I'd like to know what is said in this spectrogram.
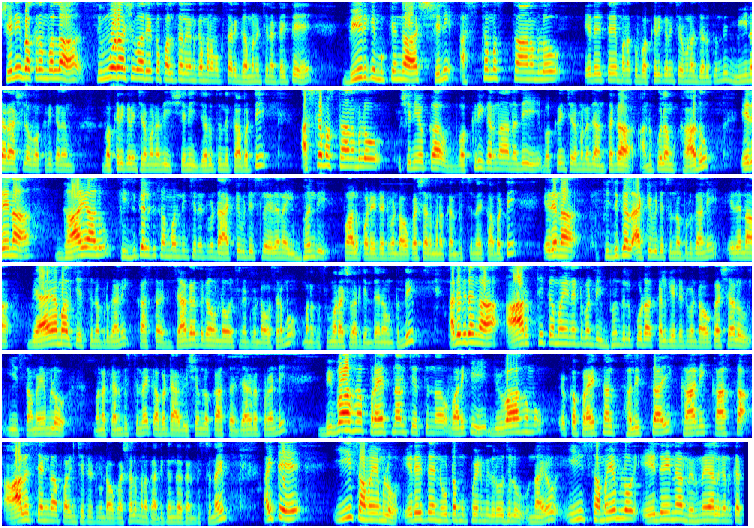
శని వక్రం వల్ల సింహరాశి వారి యొక్క ఫలితాలు కనుక మనం ఒకసారి గమనించినట్టయితే వీరికి ముఖ్యంగా శని అష్టమ స్థానంలో ఏదైతే మనకు వక్రీకరించడం అనేది జరుగుతుంది మీనరాశిలో వక్రీకరం వక్రీకరించడం అనేది శని జరుగుతుంది కాబట్టి అష్టమ స్థానంలో శని యొక్క వక్రీకరణ అనేది వక్రించడం అనేది అంతగా అనుకూలం కాదు. ఏదైనా గాయాలు ఫిజికల్కి సంబంధించినటువంటి యాక్టివిటీస్లో ఏదైనా ఇబ్బంది పాలు పడేటటువంటి అవకాశాలు మనకు కనిపిస్తున్నాయి కాబట్టి ఏదైనా ఫిజికల్ యాక్టివిటీస్ ఉన్నప్పుడు కానీ ఏదైనా వ్యాయామాలు చేస్తున్నప్పుడు కానీ కాస్త జాగ్రత్తగా ఉండవలసినటువంటి అవసరము మనకు సింహరాశి వారికి ఎంతైనా ఉంటుంది. అదేవిధంగా ఆర్థికమైనటువంటి ఇబ్బందులు కూడా కలిగేటటువంటి అవకాశాలు ఈ సమయంలో మనకు కనిపిస్తున్నాయి కాబట్టి ఆ విషయంలో కాస్త జాగ్రత్త పడండి. వివాహ ప్రయత్నాలు చేస్తున్న వారికి వివాహము యొక్క ప్రయత్నాలు ఫలిస్తాయి కానీ కాస్త ఆలస్యంగా ఫలించేటటువంటి అవకాశాలు మనకు అధికంగా కనిపిస్తున్నాయి. అయితే ఈ సమయంలో ఏదైతే నూట ముప్పై ఎనిమిది రోజులు ఉన్నాయో ఈ సమయంలో ఏదైనా నిర్ణయాలు కనుక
